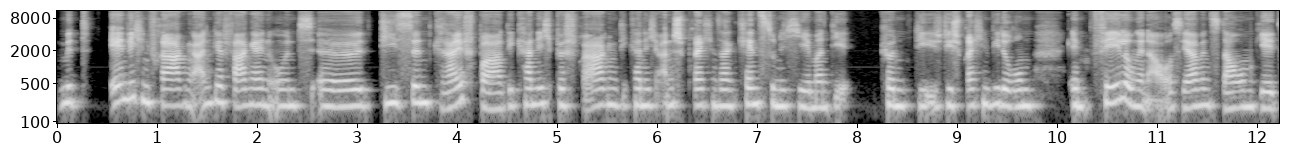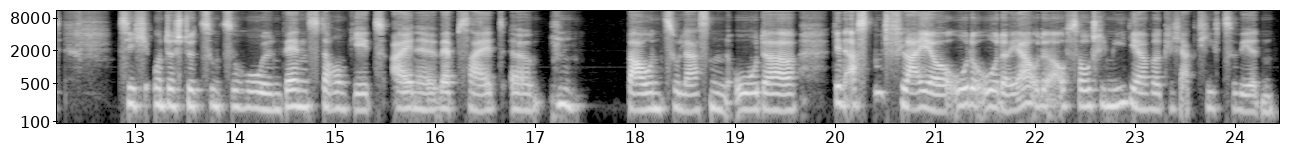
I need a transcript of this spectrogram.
mit ähnlichen Fragen angefangen und äh, die sind greifbar, die kann ich befragen, die kann ich ansprechen, sagen, kennst du nicht jemand, die können, die, die sprechen wiederum Empfehlungen aus, ja, wenn es darum geht, sich Unterstützung zu holen, wenn es darum geht, eine Website äh, bauen zu lassen oder den ersten Flyer oder oder ja oder auf Social Media wirklich aktiv zu werden.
